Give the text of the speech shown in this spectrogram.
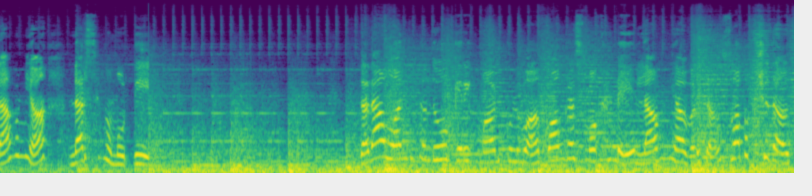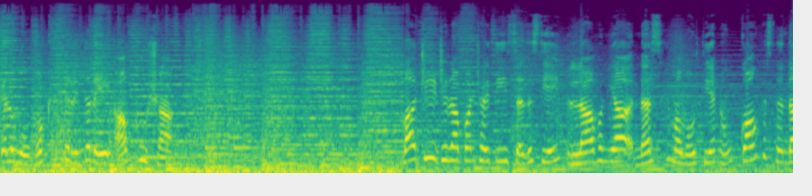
ಲಾವಣ್ಯ ನರಸಿಂಹಮೂರ್ತಿ. ಸದಾ ಒಂದಿನೊಂದು ಕಿರಿಕ್ ಮಾಡಿಕೊಳ್ಳುವ ಕಾಂಗ್ರೆಸ್ ಮುಖಂಡೆ ಲಾವಣ್ಯ ವಿರುದ್ಧ ಸ್ವಪಕ್ಷದ ಕೆಲವು ಮುಖಂಡರಿಂದಲೇ ಆಕ್ರೋಶ. ಮಾಜಿ ಜಿಲ್ಲಾ ಪಂಚಾಯಿತಿ ಸದಸ್ಯೆ ಲಾವಣ್ಯ ನರಸಿಂಹಮೂರ್ತಿಯನ್ನು ಕಾಂಗ್ರೆಸ್ನಿಂದ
